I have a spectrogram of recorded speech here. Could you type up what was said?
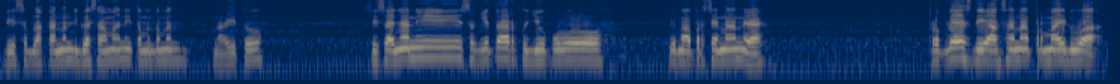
di sebelah kanan juga sama nih teman-teman nah itu sisanya nih sekitar 75 persenan ya. Progres di Angsana Permai 2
